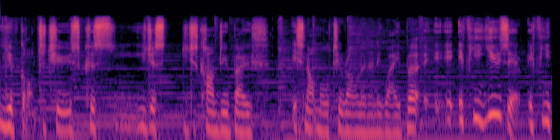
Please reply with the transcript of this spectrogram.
you've got to choose because you just you just can't do both. It's not multi-role in any way. But if you use it, if you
